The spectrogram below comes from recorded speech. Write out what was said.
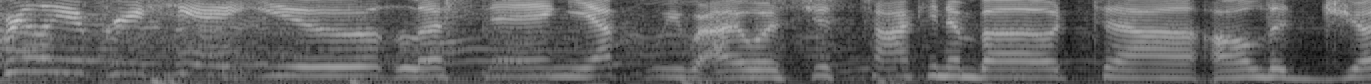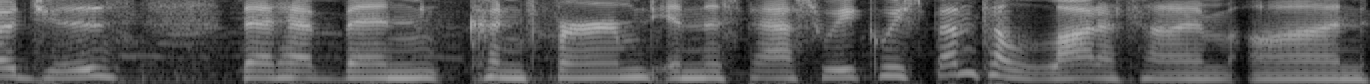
Really appreciate you listening. Yep, we. I was just talking about uh, all the judges that have been confirmed in this past week. We spent a lot of time on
